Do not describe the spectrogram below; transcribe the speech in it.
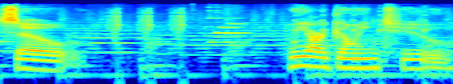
So we are going to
